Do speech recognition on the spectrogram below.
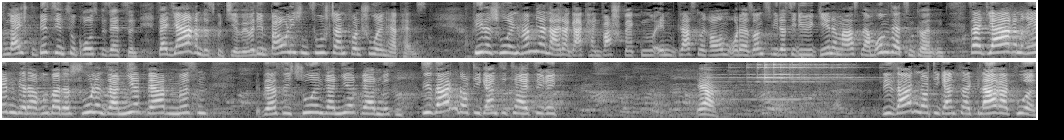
vielleicht ein bisschen zu groß besetzt sind. Seit Jahren diskutieren wir über den baulichen Zustand von Schulen, Herr Pentz. Viele Schulen haben ja leider gar kein Waschbecken im Klassenraum oder sonst wie, dass sie die Hygienemaßnahmen umsetzen könnten. Seit Jahren reden wir darüber, dass Schulen saniert werden müssen, dass sich Schulen saniert werden müssen. Sie sagen doch die ganze Zeit, Sie ja. Sie sagen doch die ganze Zeit klarer Kurs.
